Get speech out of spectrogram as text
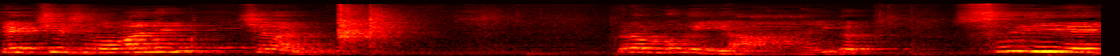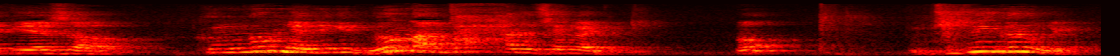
175만 원이 생활비. 그럼 뭔가 이야 이거 수입에 비해서 헌금 내는 너무 많다 하는 생각이 들어요. 어? 기준이 그런 거예요.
